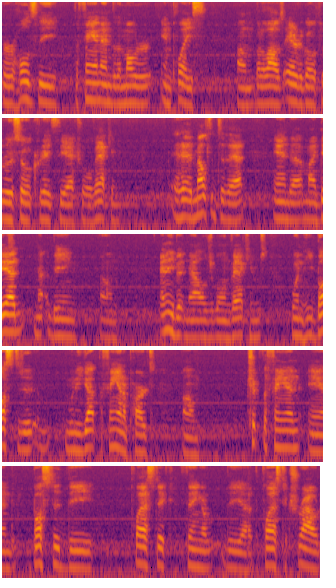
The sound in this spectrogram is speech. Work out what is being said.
or holds the the fan end of the motor in place, um, but allows air to go through so it creates the actual vacuum. It had melted to that, and uh, my dad, not being um, any bit knowledgeable in vacuums, when he busted it, when he got the fan apart, um, chipped the fan and busted the plastic thing, the uh, the plastic shroud,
